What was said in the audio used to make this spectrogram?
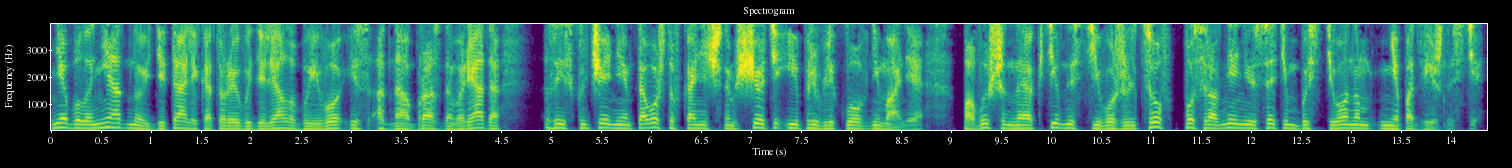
Не было ни одной детали, которая выделяла бы его из однообразного ряда, за исключением того, что в конечном счете и привлекло внимание – повышенная активность его жильцов по сравнению с этим бастионом неподвижности.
